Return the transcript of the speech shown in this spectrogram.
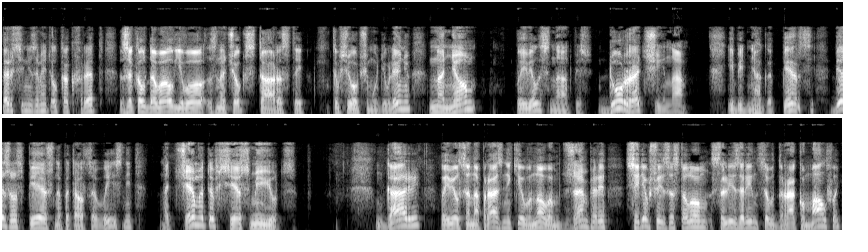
Перси не заметил, как Фред заколдовал его значок старосты. Ко всеобщему удивлению, на нем появилась надпись «Дурачина» и бедняга Перси безуспешно пытался выяснить, над чем это все смеются. Гарри появился на празднике в новом джемпере, сидевший за столом слизеринцев Драко Малфой,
